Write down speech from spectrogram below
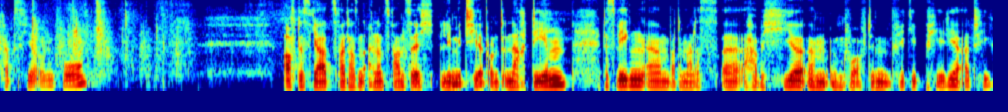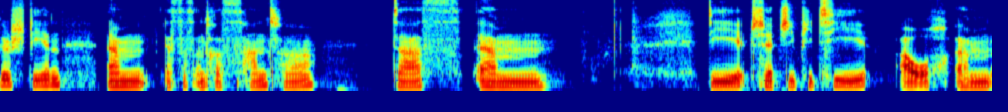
ich habe es hier irgendwo auf das Jahr 2021 limitiert. Und nachdem, deswegen, ähm, warte mal, das äh, habe ich hier ähm, irgendwo auf dem Wikipedia-Artikel stehen, ähm, ist das Interessante, dass ähm, die ChatGPT auch ähm,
